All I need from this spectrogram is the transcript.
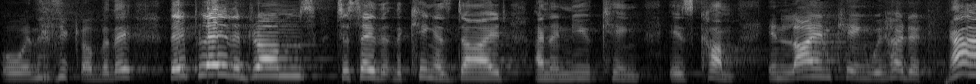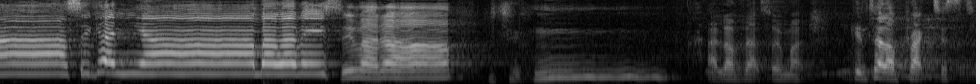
or when they come. But they, they play the drums to say that the king has died and a new king is come. In Lion King, we heard it. Ah, I love that so much. You can tell I've practiced.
